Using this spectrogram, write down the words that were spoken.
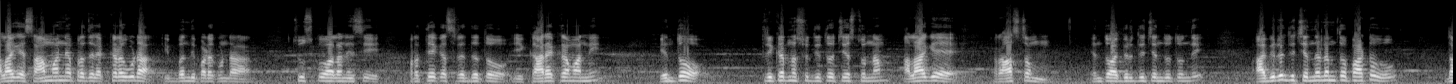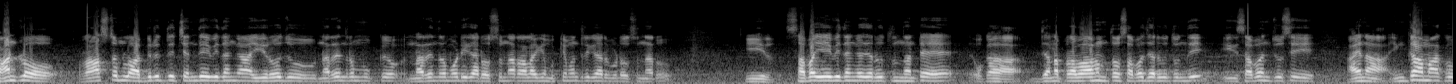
అలాగే సామాన్య ప్రజలు ఎక్కడ కూడా ఇబ్బంది పడకుండా చూసుకోవాలనేసి ప్రత్యేక శ్రద్ధతో ఈ కార్యక్రమాన్ని ఎంతో త్రికరణ శుద్ధితో చేస్తున్నాం. అలాగే రాష్ట్రం ఎంతో అభివృద్ధి చెందుతుంది. అభివృద్ధి చెందడంతో పాటు దాంట్లో రాష్ట్రంలో అభివృద్ధి చెందే విధంగా ఈరోజు నరేంద్ర ముఖ్య నరేంద్ర మోడీ గారు వస్తున్నారు అలాగే ముఖ్యమంత్రి గారు కూడా వస్తున్నారు. ఈ సభ ఏ విధంగా జరుగుతుందంటే ఒక జన ప్రవాహంతో సభ జరుగుతుంది. ఈ సభను చూసి ఆయన ఇంకా మాకు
